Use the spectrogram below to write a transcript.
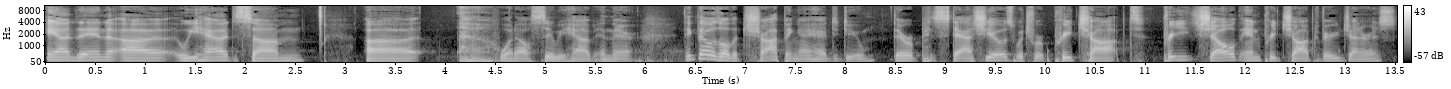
And then uh, we had some. Uh, what else did we have in there? I think that was all the chopping I had to do. There were pistachios, which were pre-chopped, pre-shelled, and pre-chopped. Very generous.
